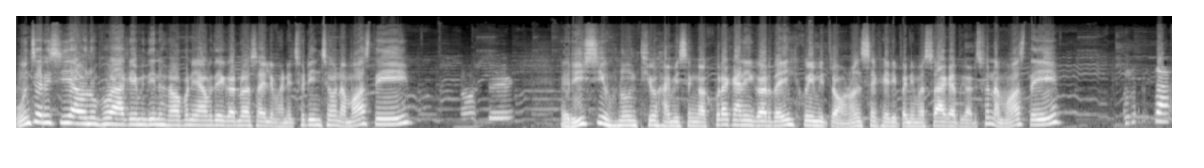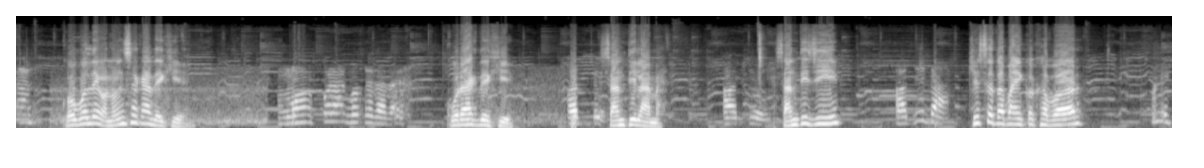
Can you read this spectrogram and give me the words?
हुन्छ ऋषि आउनुभयो आगामी दिनहरूमा पनि आउँदै गर्नुहोस् अहिले भने छुट्टिन्छौँ नमस्ते। नमस्ते। ऋषि हुनुहुन्थ्यो हामीसँग कुराकानी गर्दै कोही मित्र हुनुहुन्छ फेरि पनि म स्वागत गर्छु नमस्ते। को बोल्दै हुनुहुन्छ कहाँदेखि? म खोलाबाट दादा। कोराकदेखि शान्ति लामा। हजुर। शान्तिजी। के छ तपाईँको खबर? ठिक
